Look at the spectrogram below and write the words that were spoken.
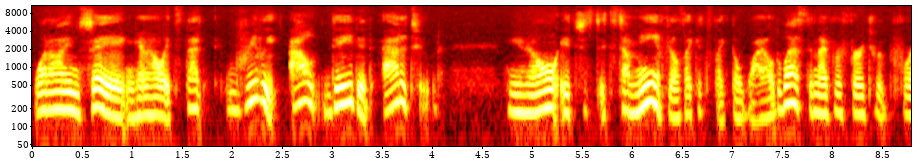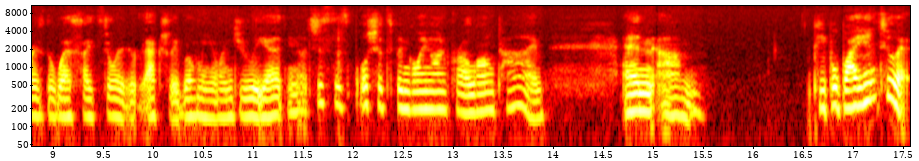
what I'm saying. You know, it's that really outdated attitude. You know, it's just it's to me it feels like it's like the Wild West, and I've referred to it before as the West Side Story, or actually Romeo and Juliet. You know, it's just this bullshit's been going on for a long time, and um, people buy into it.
